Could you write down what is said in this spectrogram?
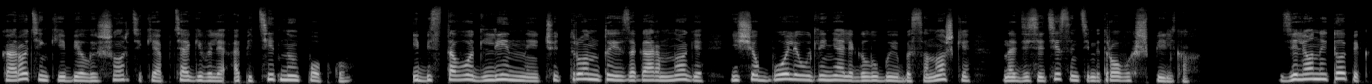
Коротенькие белые шортики обтягивали аппетитную попку и без того длинные, чуть тронутые загаром ноги еще более удлиняли голубые босоножки на 10-сантиметровых шпильках. Зеленый топик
